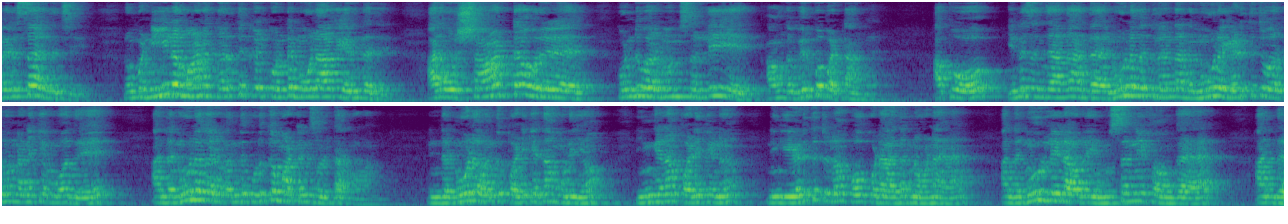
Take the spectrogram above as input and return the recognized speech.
பெருசா இருந்துச்சு. ரொம்ப நீளமான கருத்துக்கள் கொண்ட நூலாக இருந்தது. அதை ஒரு ஷார்ட்டா ஒரு கொண்டு வரணும்னு சொல்லி அவங்க விருப்பப்பட்டாங்க. அப்போ என்ன செஞ்சாங்க? அந்த நூலகத்திலிருந்து அந்த நூலை எடுத்துட்டு வரணும்னு நினைக்கும் போது அந்த நூலகர் வந்து கொடுக்க மாட்டேன்னு சொல்லிட்டாங்களாம். இந்த நூலை வந்து படிக்கத்தான் முடியும். இங்கெல்லாம் படிக்கணும். நீங்க எடுத்துட்டுலாம் போகக்கூடாதுன்னு அந்த நூர்லீலாவுடைய முசன்னிஃப் அவங்க அந்த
